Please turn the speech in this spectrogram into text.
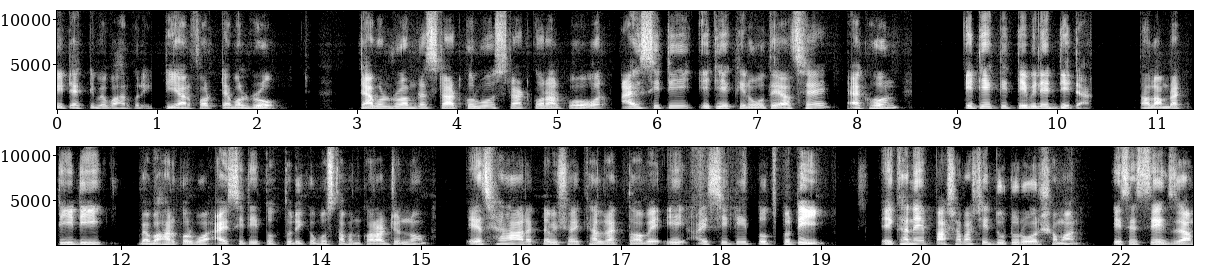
এই ট্যাগটি ব্যবহার করি। T R for table row table row আমরা স্টার্ট করব। স্টার্ট করার পর আইসিটি এটি একটি রোতে আছে। এখন এটি একটি টেবিলের ডেটা তাহলে আমরা টিডি ব্যবহার করব আইসিটি তথ্যটিকে উপস্থাপন করার জন্য। এছাড়া আর একটা বিষয় খেয়াল রাখতে হবে, এই আইসিটি তথ্যটি এখানে পাশাপাশি দুটো রোয়ের সমান। SSC exam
